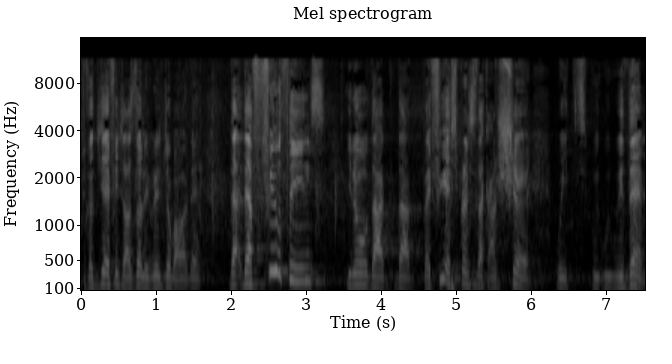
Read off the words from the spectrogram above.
because GFH has done a great job about them. There, are few things, you know, that, that, are few experiences I can share with, with, with them.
